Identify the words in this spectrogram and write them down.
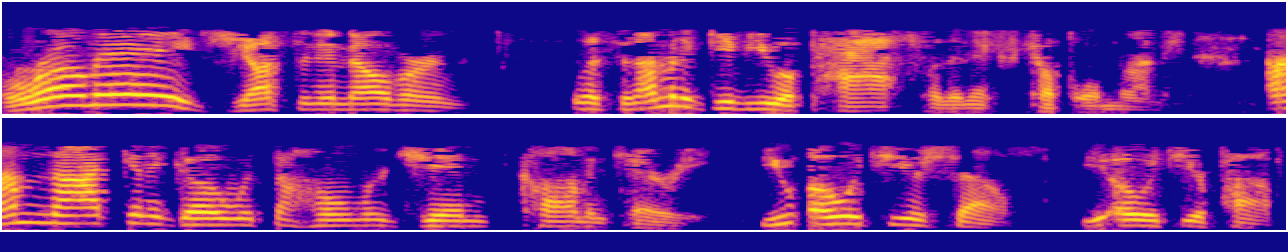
Romy, Justin in Melbourne. Listen, I'm going to give you a pass for the next couple of months. I'm not going to go with the Homer Jim commentary. You owe it to yourself. You owe it to your pops.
